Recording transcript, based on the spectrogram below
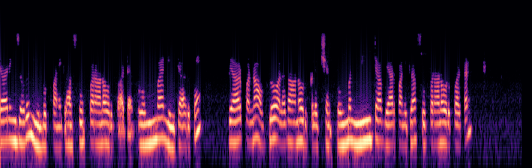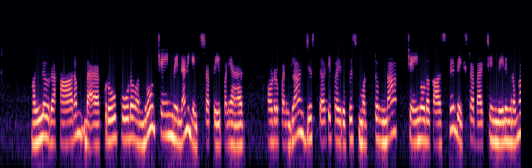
இயரிங்ஸோடு நீங்கள் புக் பண்ணிக்கலாம். சூப்பரான ஒரு பாட்டை ரொம்ப நீட்டாக இருக்கும். வேர் பண்ணால் அவ்வளோ அழகான ஒரு கலெக்ஷன் ரொம்ப நீட்டாக வேர் பண்ணிக்கலாம். சூப்பரான ஒரு பாட்டன் நல்ல ஒரு ஹாரம் பேக் ரோப்போட வந்துடும் செயின் வேணா நீங்கள் எக்ஸ்ட்ரா பே பண்ணி ஆர்டர் பண்ணிக்கலாம். ஜஸ்ட் தேர்ட்டி ஃபைவ் ருபீஸ் மட்டும்தான் செயினோட காஸ்ட்டு இந்த எக்ஸ்ட்ரா பேக் செயின் வேணுங்கிறவங்க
